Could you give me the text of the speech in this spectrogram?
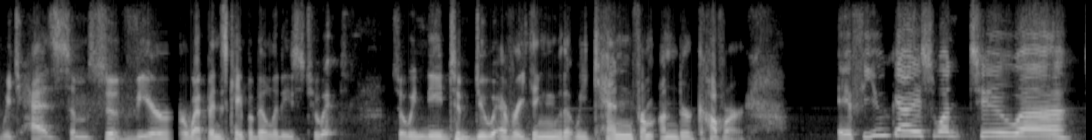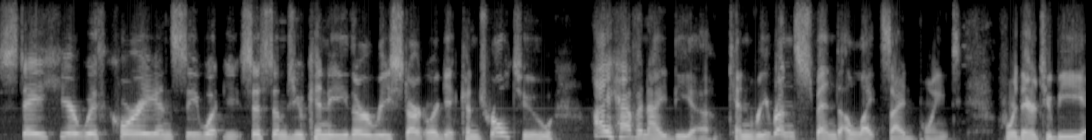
which has some severe weapons capabilities to it. So we need to do everything that we can from undercover. If you guys want to uh, stay here with Cori and see what systems you can either restart or get control to, I have an idea. Can reruns spend a light side point for there to be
